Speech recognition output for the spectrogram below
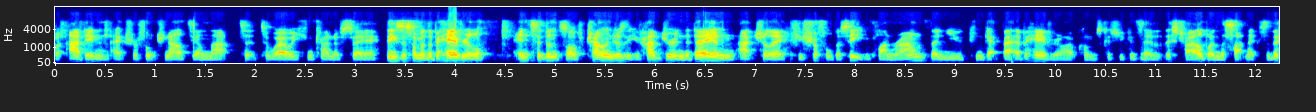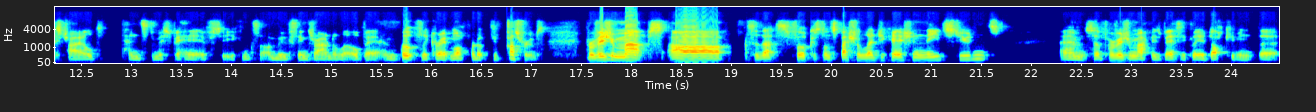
but adding extra functionality on that to, to where we can kind of say these are some of the behavioral incidents of challenges that you've had during the day. And actually if you shuffle the seating plan around then you can get better behavioral outcomes because you can say that this child when they're sat next to this child tends to misbehave. So you can sort of move things around a little bit and hopefully create more productive classrooms Provision maps are, so that's focused on special education needs students. Um, so provision map is basically a document that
